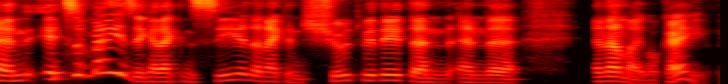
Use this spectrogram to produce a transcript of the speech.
and it's amazing, and I can see it, and I can shoot with it, and and uh, and I'm like, okay,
